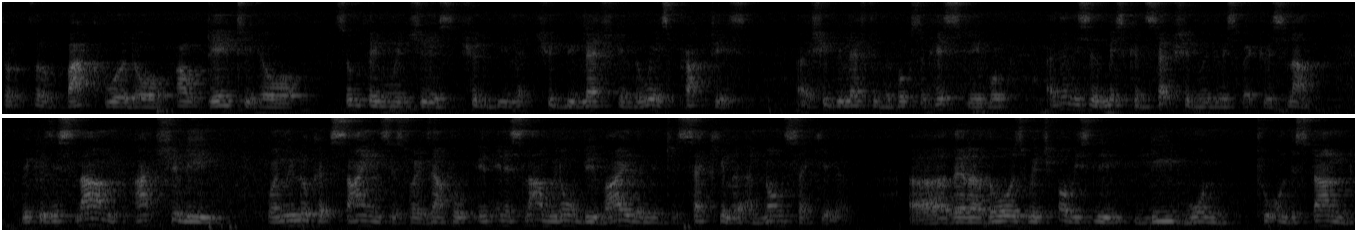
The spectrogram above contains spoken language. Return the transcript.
sort, of, sort of backward or outdated or something which is should be should be left in the way it's practiced, uh, should be left in the books of history. But I think this is a misconception with respect to Islam, because Islam actually, when we look at sciences, for example, in, in Islam we don't divide them into secular and non-secular. Uh, there are those which obviously lead one to understand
